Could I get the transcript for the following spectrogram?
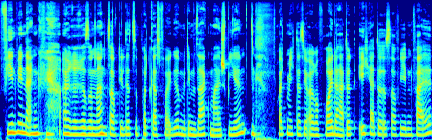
vielen, vielen Dank für eure Resonanz auf die letzte Podcast-Folge mit dem Sag-mal-Spiel. Freut mich, dass ihr eure Freude hattet. Ich hatte es auf jeden Fall.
